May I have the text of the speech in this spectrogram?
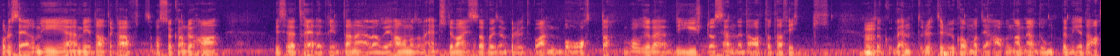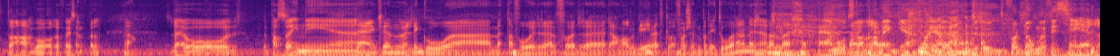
produserer mye, mye datakraft, og så kan du ha disse 3D-printerne, eller vi har noen sånne edge devices f.eks. ute på en båt, da, hvor det er dyrt å sende datatrafikk. Mm. Så venter du til du kommer til havna med å dumpe mye data av gårde, f.eks. Ja. Så det er jo det passer inn i uh... Det er egentlig en veldig god uh, metafor for Eller analogi. Jeg vet ikke hva forskjellen på de to er. Men, ja. men uh, jeg er motstander av begge, fordi det fordomifiserer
